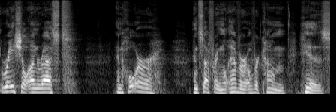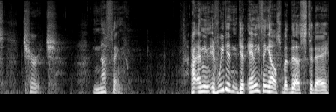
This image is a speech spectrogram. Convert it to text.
racial unrest and horror and suffering will ever overcome his church. Nothing. I mean, if we didn't get anything else but this today,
